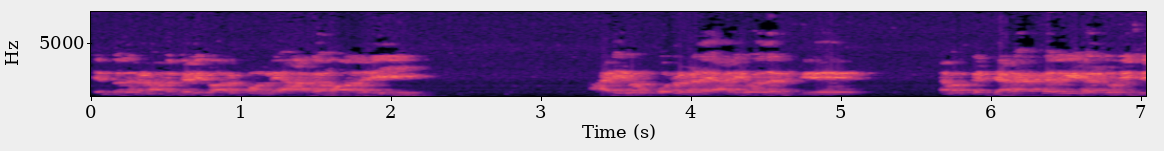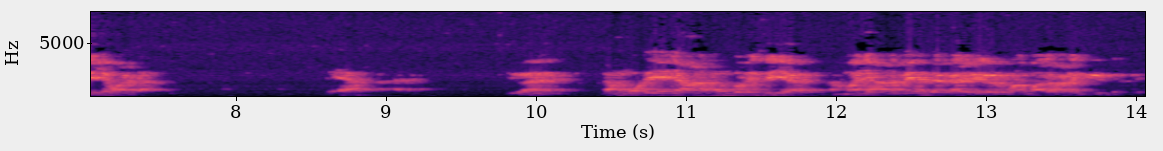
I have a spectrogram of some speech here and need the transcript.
என்பதில் நாம தெளிவா இருக்கோம் இல்லையா? அத மாதிரி அறிவு பொருள்களை அறிவதற்கு நமக்கு ஜடக்கருவிகள் துணை செய்ய மாட்டான் இல்லையா? இவன் நம்முடைய ஞானமும் துணை செய்யாது. நம்ம ஞானமே இந்த கருவிகள் மூலமாக தான் வழங்கிட்டு இருக்கு.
